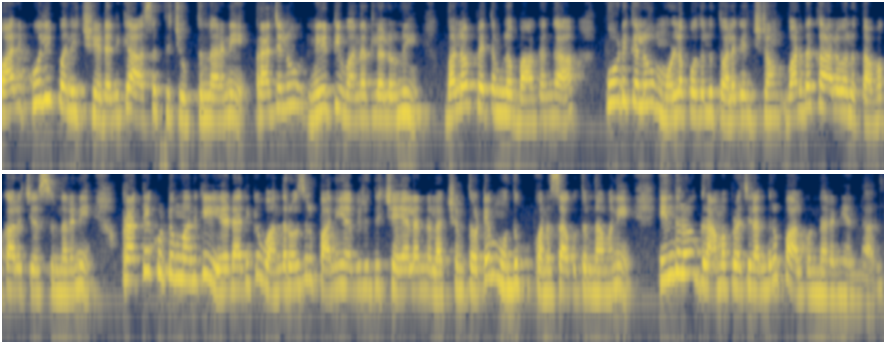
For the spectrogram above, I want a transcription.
వారి కూలీ పని చేయడానికి ఆసక్తి చూపుతున్నారని ప్రజలు నీటి వనరులలోని బలోపేతంలో భాగంగా పూడికలు ముళ్ళ పొదలు తొలగించడం వరద కాలువలు తవ్వకాలు చేస్తున్నారని ప్రతి కుటుంబానికి ఏడాదికి వంద రోజులు పని అభివృద్ధి చేయాలన్న లక్ష్యంతో ముందుకు కొనసాగుతున్నామని ఇందులో గ్రామ ప్రజలందరూ పాల్గొన్నారని అన్నారు.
